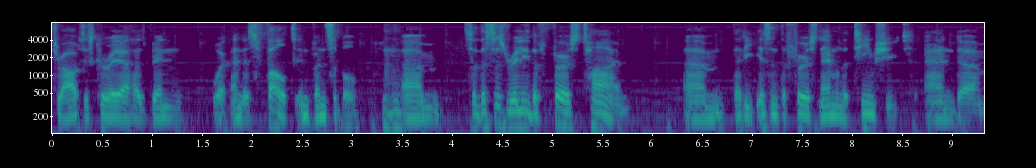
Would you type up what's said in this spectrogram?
throughout his career, has been and has felt invincible. Mhm. Um, so this is really the first time um, that he isn't the first name on the team sheet, and um,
